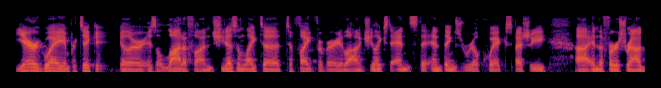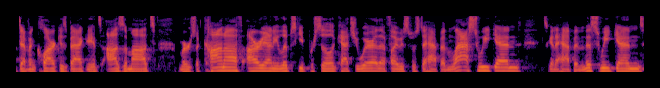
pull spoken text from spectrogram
Jauregui in particular is a lot of fun. She doesn't like to to fight for very long. She likes to end to end things real quick, especially uh, in the first round. Devin Clark is back against Azamat Murzakanov, Ariane Lipski, Priscila Cachoeira. That fight was supposed to happen last weekend. It's going to happen this weekend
